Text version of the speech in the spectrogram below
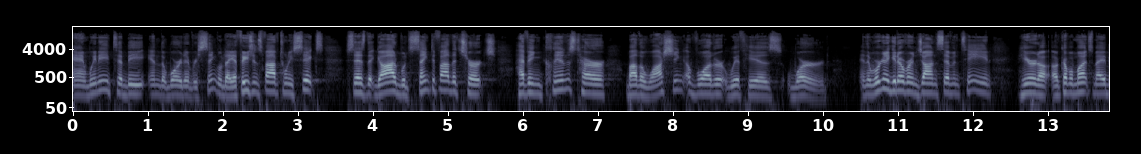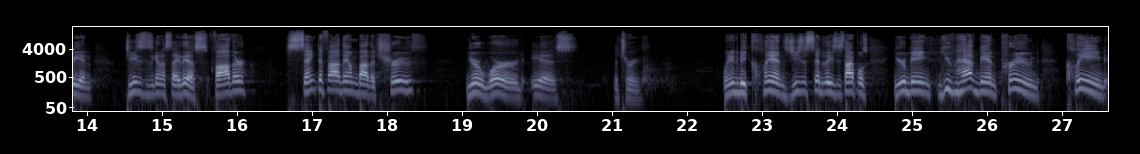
And we need to be in the Word every single day. Ephesians 5.26 says that God would sanctify the church, having cleansed her by the washing of water with His Word. And then we're going to get over in John 17 here in a, a couple months maybe, and Jesus is going to say this, Father, Sanctify them by the truth. Your word is the truth. We need to be cleansed. Jesus said to these disciples, You're being, you have been pruned, cleaned,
